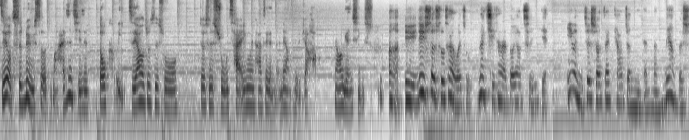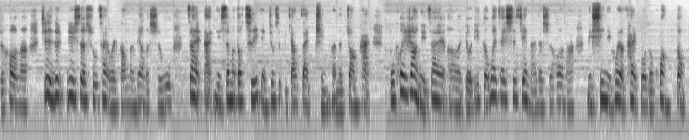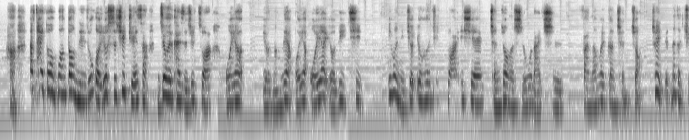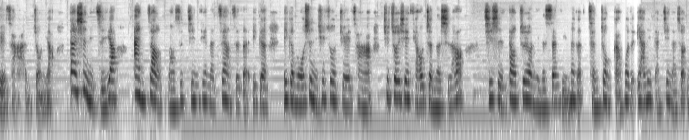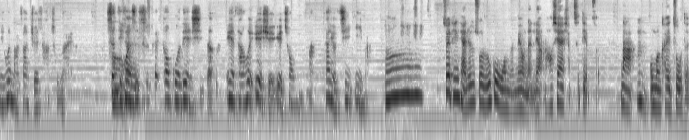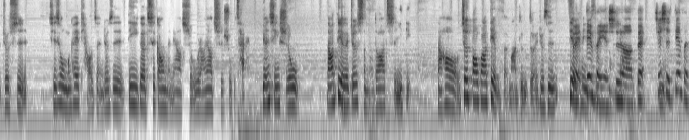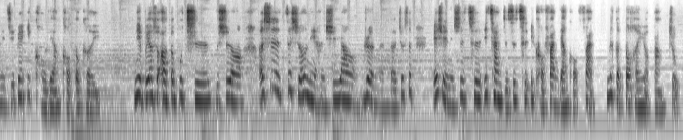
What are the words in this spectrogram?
只有吃绿色的吗？还是其实都可以？只要就是说，就是蔬菜，因为它这个能量会比较好。然后原型食，嗯，以绿色蔬菜为主，那其他的都要吃一点。因为你这时候在调整你的能量的时候呢，其实绿绿色蔬菜为高能量的食物，在来你什么都吃一点，就是比较在平衡的状态，不会让你在呃有一个外在事件来的时候呢，你心里会有太多的晃动。好，那太多的晃动，你如果又失去觉察，你就会开始去抓，我要有能量，我要我要有力气，因为你就又会去抓一些沉重的食物来吃，反而会更沉重。所以那个觉察很重要。但是你只要按照老师今天的这样子的一个一个模式，你去做觉察，去做一些调整的时候，其实到最后你的身体那个沉重感或者压力感进来的时候，你会马上觉察出来了。身体上是是可以透过练习的，因为它会越学越聪明嘛，它有记忆嘛。嗯，所以听起来就是说，如果我们没有能量，然后现在想吃淀粉，那嗯，我们可以做的就是，嗯、其实我们可以调整，就是第一个吃高能量的食物，然后要吃蔬菜、原型食物，然后第二个就是什么都要吃一点，嗯、然后就包括淀粉嘛，对不对？就是淀粉，淀粉也是啊，对，即使淀粉你即便一口两口都可以。你也不要说哦都不吃，不是哦，而是这时候你也很需要热能的，就是也许你是吃一餐只是吃一口饭、两口饭，那个都很有帮助，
